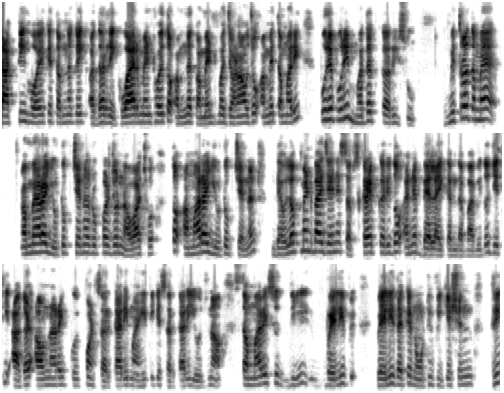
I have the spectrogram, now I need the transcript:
લાગતી હોય કે તમને કંઈક અધર રિક્વાયરમેન્ટ હોય તો અમને કમેન્ટમાં જણાવજો. અમે તમારી પૂરેપૂરી મદદ કરીશું. મિત્રો, તમે અમારા યુટ્યુબ ચેનલ ઉપર જો નવા છો, તો અમારા યુટ્યુબ ચેનલ ડેવલપમેન્ટ બાય જઈને સબસ્ક્રાઇબ કરી દો અને બેલ આઇકન દબાવી દો, જેથી આગળ આવનારી કોઈ પણ સરકારી માહિતી કે સરકારી યોજનાઓ તમારી સુધી વહેલી વહેલી તકે નોટિફિકેશનથી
